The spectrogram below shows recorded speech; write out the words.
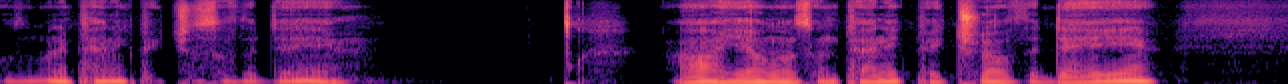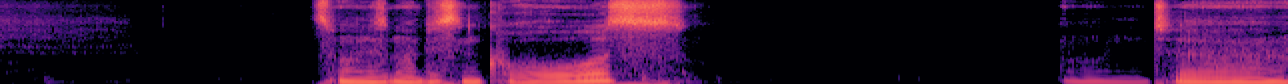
wo sind meine Panic Pictures of the Day? Ah, hier haben wir so ein Panic Picture of the Day. Jetzt machen wir das mal ein bisschen groß. Und äh,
